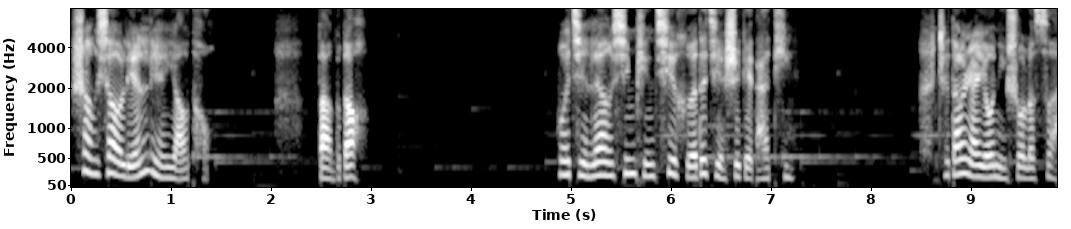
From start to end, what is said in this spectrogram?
上校连连摇头，办不到。我尽量心平气和的解释给他听。这当然由你说了算，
